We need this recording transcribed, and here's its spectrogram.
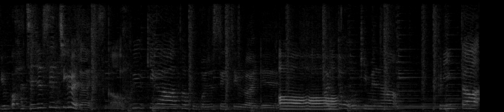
横80センチぐらいじゃないですか。奥行きが多分50センチぐらいであ割ーと大きめなプリンター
